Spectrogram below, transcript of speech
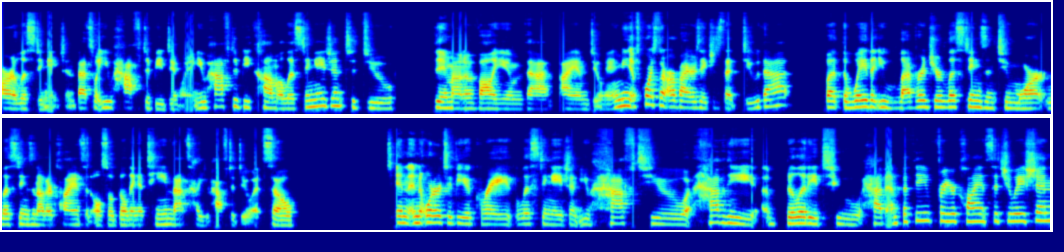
are a listing agent. That's what you have to be doing. You have to become a listing agent to do the amount of volume that I am doing. I mean, of course, there are buyer's agents that do that, but the way that you leverage your listings into more listings and other clients and also building a team, that's how you have to do it. So in, in order to be a great listing agent, you have to have the ability to have empathy for your client situation,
